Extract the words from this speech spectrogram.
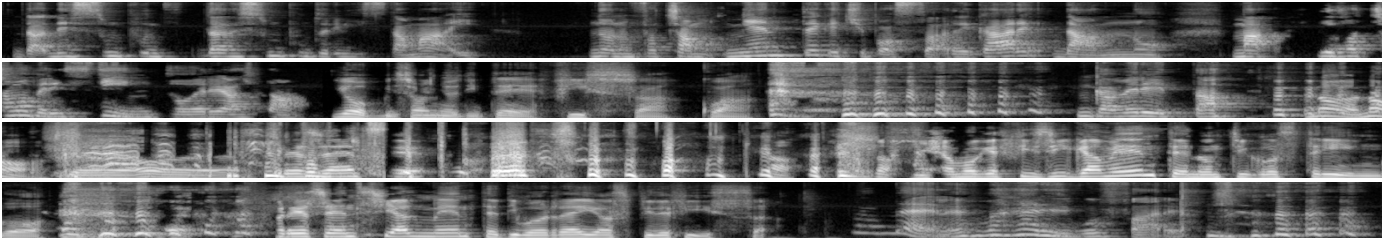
da nessun, pun- da nessun punto di vista, mai. Noi non facciamo niente che ci possa recare danno, ma lo facciamo per istinto in realtà. Io ho bisogno di te, fissa qua. In cameretta. No, no, eh, ho Il presenze... No, no, diciamo che fisicamente non ti costringo, presenzialmente ti vorrei ospite fissa. Va bene, magari si può fare.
